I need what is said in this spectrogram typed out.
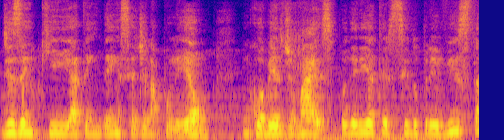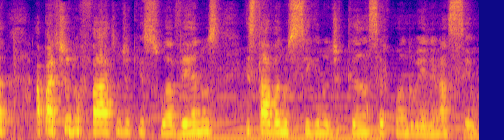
Dizem que a tendência de Napoleão em comer demais poderia ter sido prevista a partir do fato de que sua Vênus estava no signo de Câncer quando ele nasceu.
